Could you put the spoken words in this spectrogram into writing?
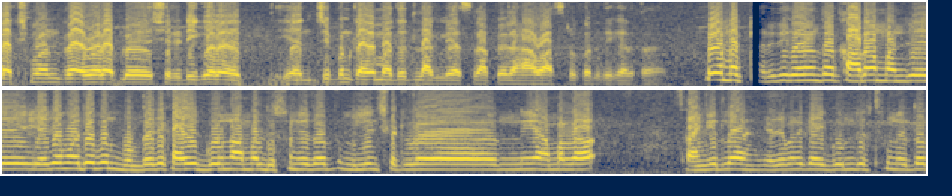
लक्ष्मण ड्रायव्हर आपले शिर्डीकर आहेत यांची पण काही मदत लागली असेल आपल्याला हा वासरू खरेदी करतात हो नक्की खरेदी करण्याचं कारण म्हणजे याच्यामध्ये पण भुंगाचे काही गुण आम्हाला दिसून येतात. मिलिंद शेटलरनी आम्हाला सांगितलं याच्यामध्ये काही गुण दिसून येतात.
